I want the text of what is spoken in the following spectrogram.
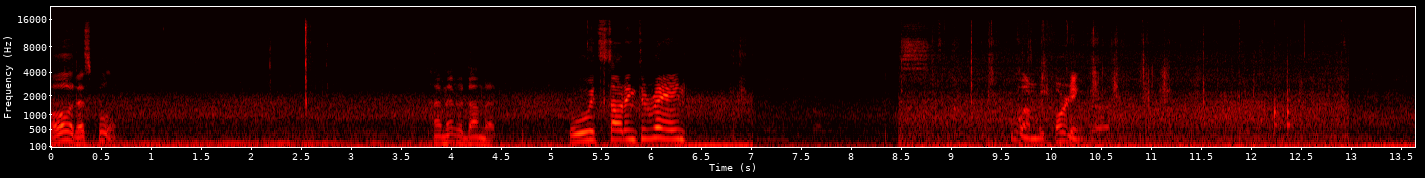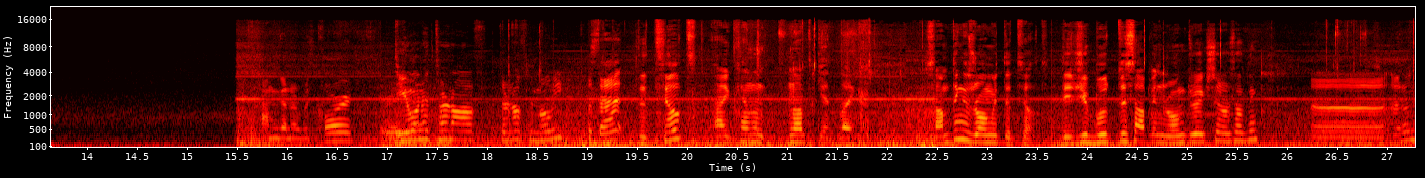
Oh, that's cool. I've never done that. Oh, it's starting to rain. Oh, I'm recording. I'm gonna record. Do you want to turn off turn off the movie? What's that? The tilt, I cannot get like. Something is wrong with the tilt. Did you boot this up in wrong direction or something? Uh, I don't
